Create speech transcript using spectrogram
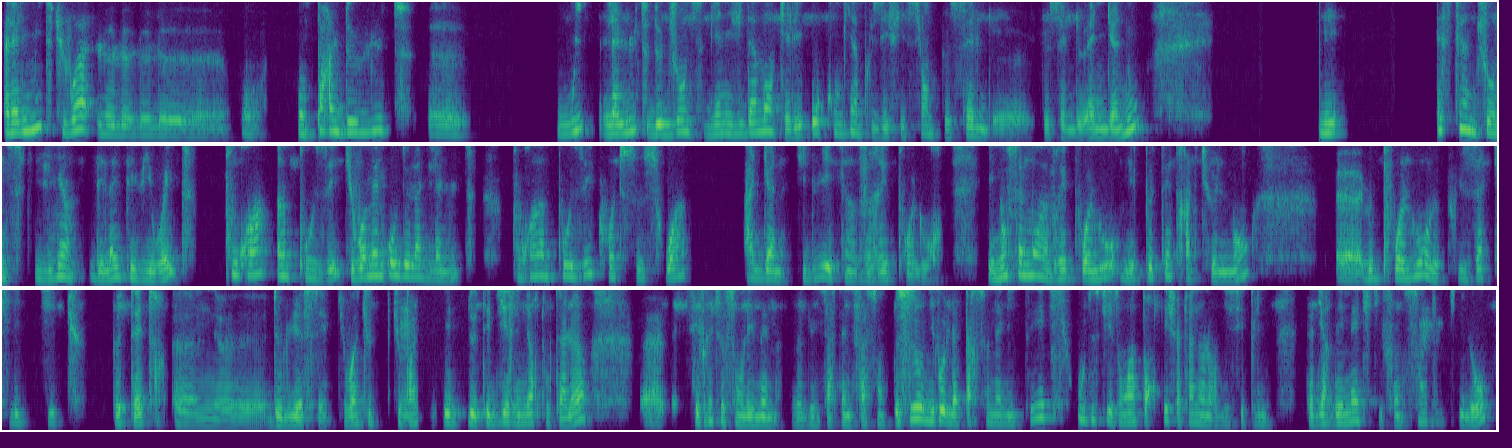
à la limite, tu vois, le, le, on, parle de lutte oui, la lutte de Jones, bien évidemment, qu'elle est ô combien plus efficiente que celle de, que celle de. Mais est-ce qu'un Jones qui vient des light heavyweight pourra imposer, tu vois, même au-delà de la lutte, pourra imposer quoi que ce soit Gann, qui lui est un vrai poids lourd. Et non seulement un vrai poids lourd, mais peut-être actuellement euh, le poids lourd le plus athlétique peut-être euh, de l'UFC. Tu vois, tu, tu mm. parlais de tes 10 tout à l'heure. Euh, c'est vrai que ce sont les mêmes, euh, d'une certaine façon, que ce soit au niveau de la personnalité ou de ce qu'ils ont apporté chacun dans leur discipline. C'est-à-dire des mecs qui font 120 kilos,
